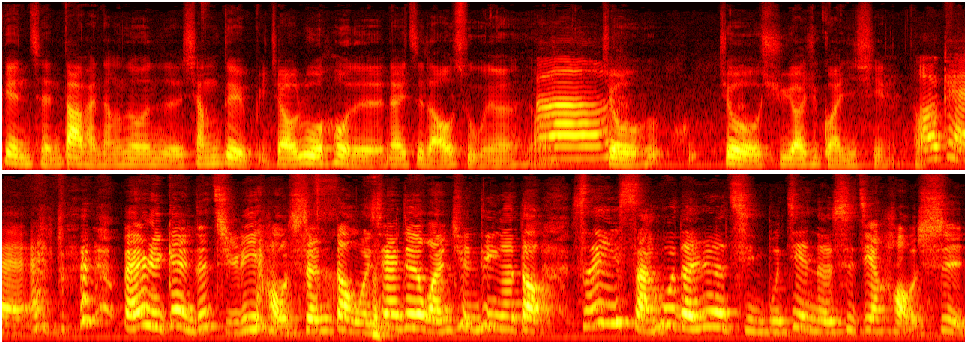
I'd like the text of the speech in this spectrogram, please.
变成大盘当中的相对比较落后的那只老鼠呢？啊就就需要去关心。OK，Barry 哥，你这举例好生动，我现在就完全听得懂。所以散户的热情不见得是件好事，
